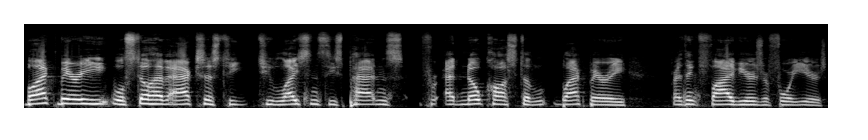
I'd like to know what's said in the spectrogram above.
BlackBerry will still have access to to license these patents for at no cost to BlackBerry for I think five years or four years.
